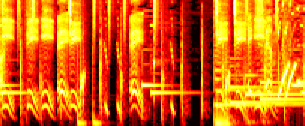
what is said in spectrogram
O K A A Y Y.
